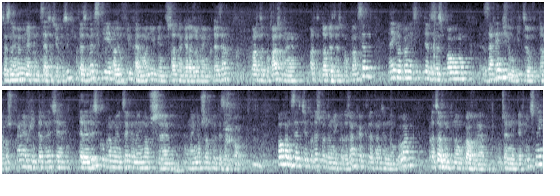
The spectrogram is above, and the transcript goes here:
ze znajomymi na koncercie muzyki klezmerskiej, ale w filharmonii, więc żadna garażowa impreza. Bardzo poważny, bardzo dobry zresztą koncert. Na jego koniec lider zespołu zachęcił widzów do poszukania w internecie teledysku promującego najnowsze, najnowszą płytę zespołu. Po koncercie podeszła do mnie koleżanka, która tam ze mną była, pracownik naukowy uczelni technicznej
